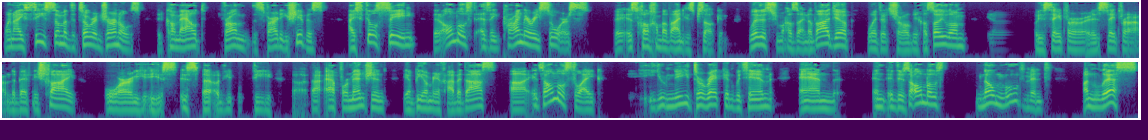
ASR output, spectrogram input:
when I see some of the Torah journals that come out from the Sephardi yeshivas, I still see that almost as a primary source is Chacham Ovadia's psakim. Whether it's from Chazon Ovadia, whether it's from Chasolim, you know, his sefer, his sefer on the Beth Nishchai, or his, his uh, the, the uh, aforementioned Yabiyam Chabadas. Uh, it's almost like you need to reckon with him, and and there's almost no movement unless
